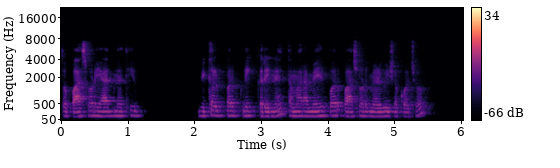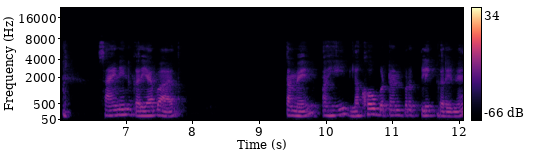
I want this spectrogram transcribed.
તો પાસવર્ડ યાદ નથી, વિકલ્પ પર ક્લિક કરીને તમારા મેઇલ પર પાસવર્ડ મેળવી શકો છો. સાઇન ઇન કર્યા બાદ તમે અહીં લખો બટન પર ક્લિક કરીને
